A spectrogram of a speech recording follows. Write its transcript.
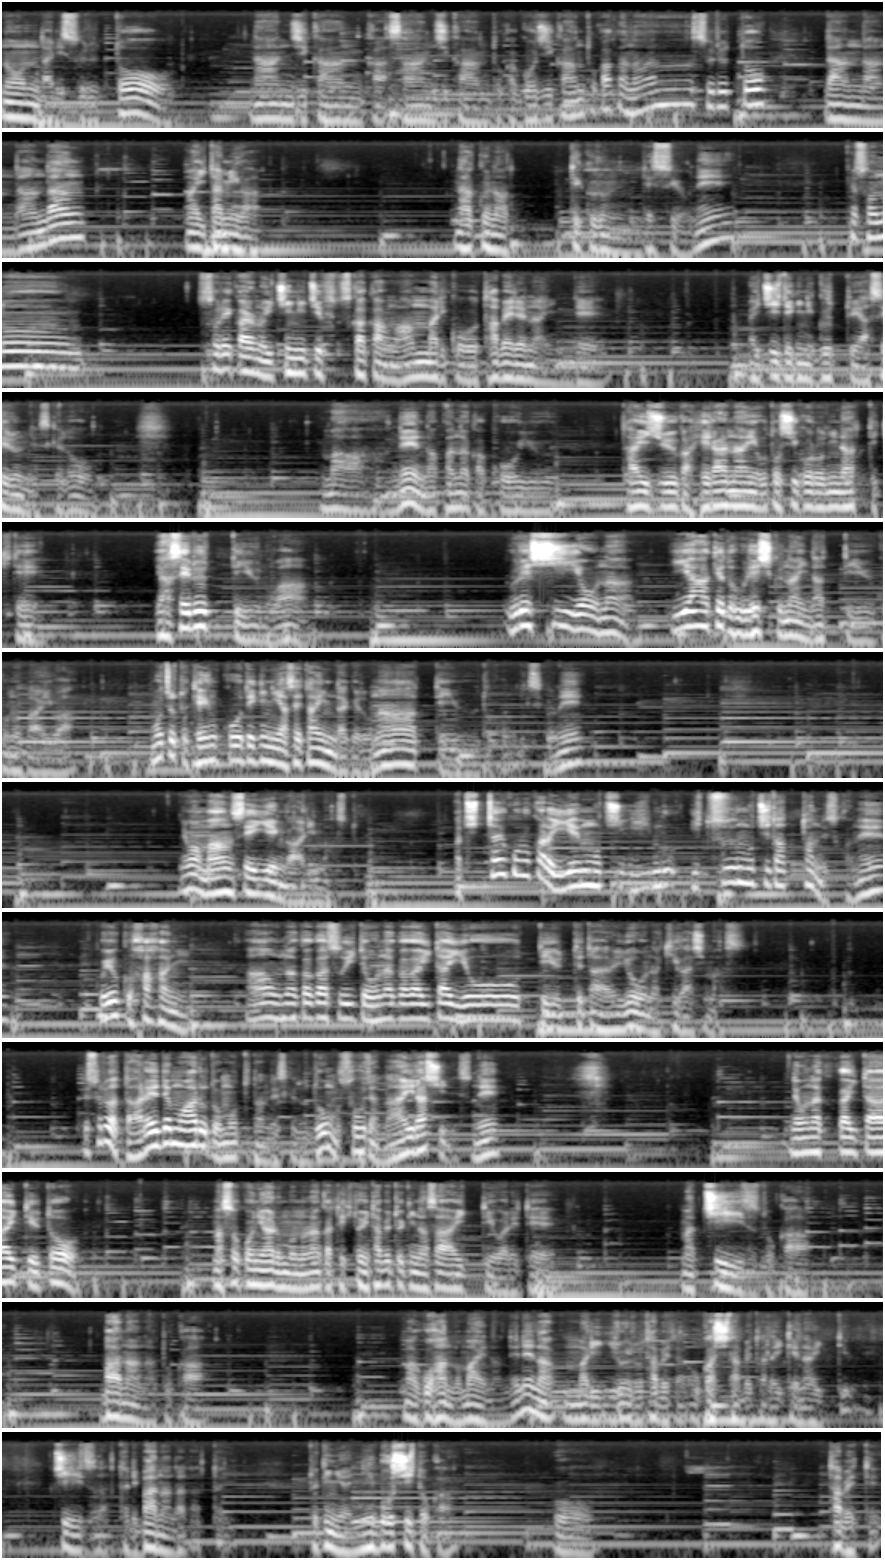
う飲んだりすると何時間か3時間とか5時間とかかなするとだんだんだんだん、まあ、痛みがなくなっててくるんですよね。そのそれからの1日2日間はあんまりこう食べれないんで、まあ、一時的にぐっと痩せるんですけどまあねなかなかこういう体重が減らないお年頃になってきて痩せるっていうのは嬉しいようないやけど嬉しくないなっていうこの場合はもうちょっと健康的に痩せたいんだけどなっていうところですよね。でまあ慢性胃炎がありますと、まあ、ちっちゃい頃から胃炎持ち胃痛持ちだったんですかね。こよく母に「ああお腹が空いてお腹が痛いよ」って言ってたような気がします。でそれは誰でもあると思ってたんですけどどうもそうじゃないらしいですね。でお腹が痛いって言うと、まあ、そこにあるものなんか適当に食べときなさいって言われて、まあ、チーズとかバナナとかまあご飯の前なんでねあんまりいろいろ食べたらお菓子食べたらいけないっていう、ね、チーズだったりバナナだったり時には煮干しとかを食べて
